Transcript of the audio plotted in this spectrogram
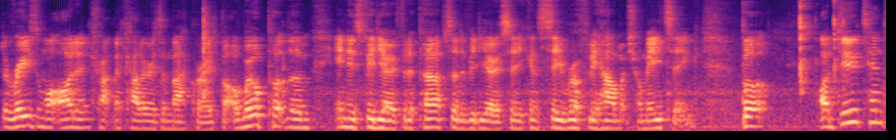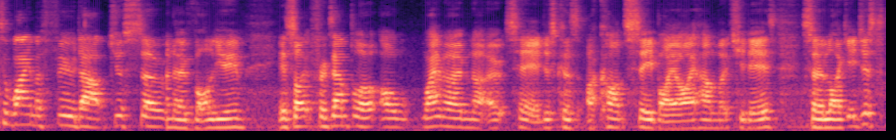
the reason why I don't track my calories and macros, but I will put them in this video for the purpose of the video so you can see roughly how much I'm eating. But I do tend to weigh my food out just so I know volume. It's like, for example, I'll, I'll weigh my overnight oats here just because I can't see by eye how much it is. So like it just,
